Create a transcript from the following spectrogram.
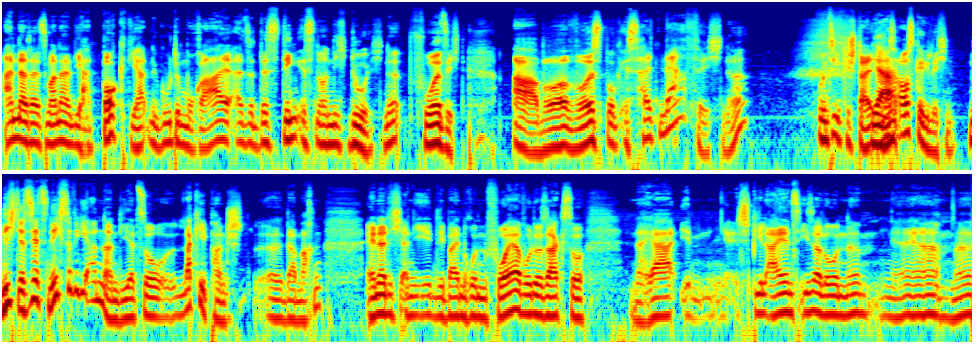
anders als Mannheim, die hat Bock, die hat eine gute Moral. Also das Ding ist noch nicht durch. Ne? Vorsicht. Aber Wolfsburg ist halt nervig, ne? Und sie gestalten ja. das ausgeglichen. Nicht, das ist jetzt nicht so wie die anderen, die jetzt so Lucky Punch äh, da machen. Erinner dich an die, die, beiden Runden vorher, wo du sagst so, naja, Spiel 1 Iserlohn, ne? Naja, ne?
